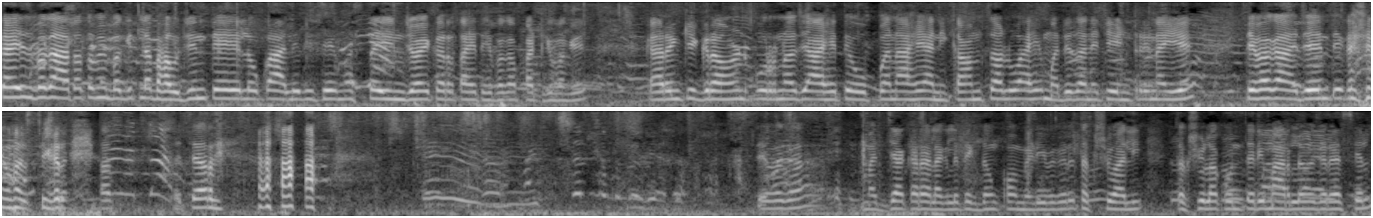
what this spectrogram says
काहीच बघा आता तुम्ही बघितलं भाऊजीन ते लोक आले तिथे मस्त एन्जॉय करत आहेत हे बघा पाठीमागे. कारण की ग्राउंड पूर्ण जे आहे ते ओपन आहे आणि काम चालू आहे. मध्ये जाण्याची एंट्री नाही आहे ते बघा अजय ते कसे मस्ती करतात त्याच्यावर ते बघा मज्जा करायला लागलेत एकदम कॉमेडी वगैरे. तक्षू आली. तक्षूला कोणतरी मारलं वगैरे असेल.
